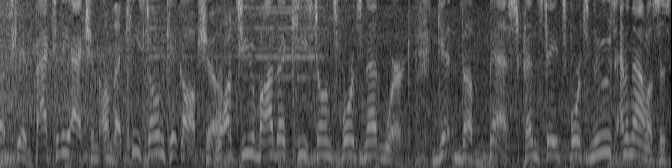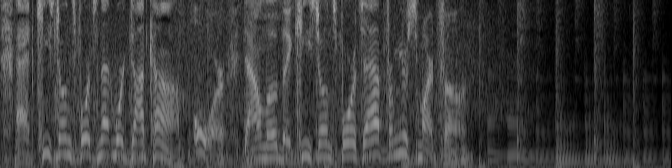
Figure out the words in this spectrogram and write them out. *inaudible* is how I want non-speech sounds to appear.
Let's get back to the action on the Keystone Kickoff Show. Brought to you by the Keystone Sports Network. Get the best Penn State sports news and analysis at KeystonesportsNetwork.com or download the Keystone Sports app from your smartphone.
